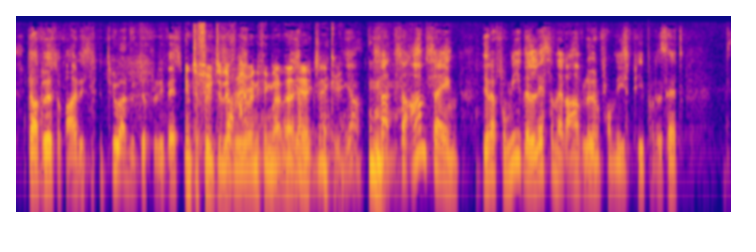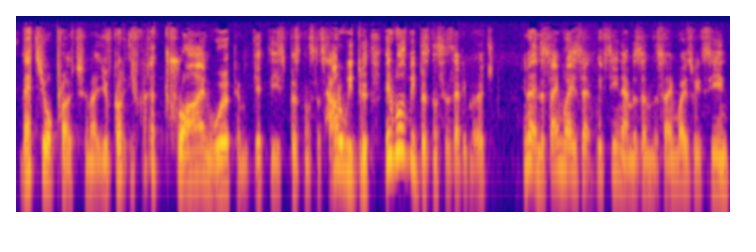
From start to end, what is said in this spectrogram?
diversify into 200 different investments. Into food delivery so I, or anything like that. Yeah, yeah exactly. Yeah. Mm. So, so I'm saying, you know, for me, the lesson that I've learned from these people is that that's your approach. You know, you've got you've got to try and work and get these businesses. How do we do? There will be businesses that emerge. You know, in the same ways that we've seen Amazon, the same ways we've seen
